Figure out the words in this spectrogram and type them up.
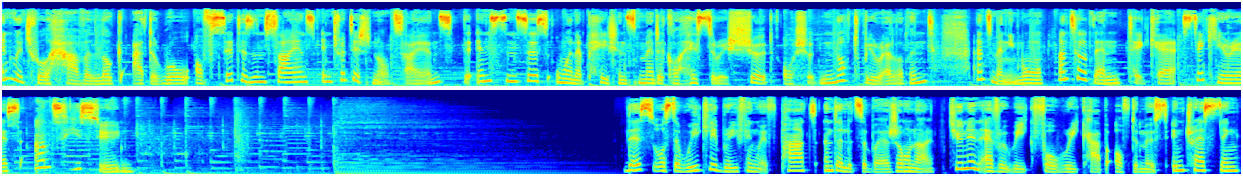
in which we'll have a look at the role of citizen science in traditional science, the instances when a patient's medical history should or should not be relevant, and many more. Until then, take care, stay curious, and see you soon. This was the weekly briefing with Pat and the Lëtzebuerger Journal. Tune in every week for a recap of the most interesting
